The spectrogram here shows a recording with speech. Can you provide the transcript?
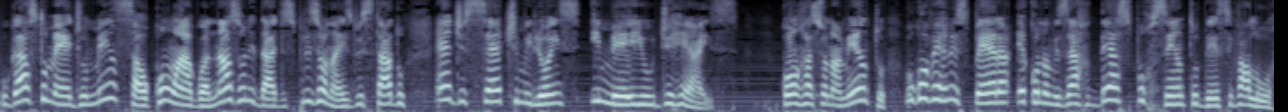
o gasto médio mensal com água nas unidades prisionais do Estado é de 7 milhões e meio de reais. Com racionamento, o governo espera economizar 10% desse valor.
